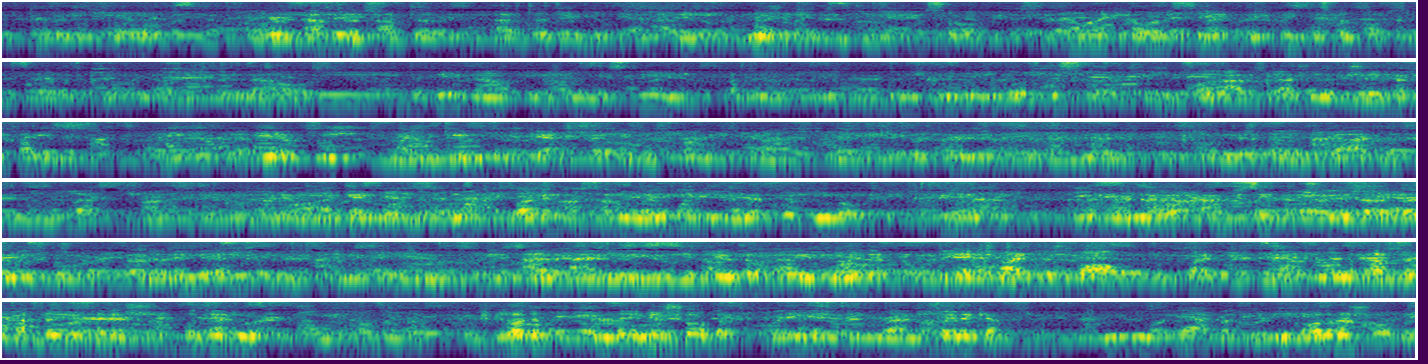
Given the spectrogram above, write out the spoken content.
lower. remember, remember the babies. The babies. After, after, after the, usually. So, I want, I want to see, the- this one also. Now, the baby, when he sleeps, after he finish feeding, goes this way. So the- actually the trigger comes here. get tricky with sperm So you're just on the back, it's even less trying Again, but in Aslan, like, when you get, I, I've seen actually that that is good, that And, you use them way more different when you get Right, this ball, right. But after, after you finish, what do you do? You hold them in, your shoulder. You get to So they can, well, yeah, but you hold them in shoulder.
